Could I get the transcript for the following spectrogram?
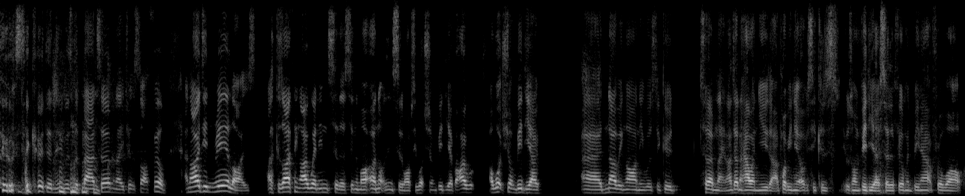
who was the good and who was the bad Terminator at the start of the film. And I didn't realise, because uh, I think I went into the cinema, uh, not in the cinema, obviously watched it on video, but I, I watched it on video uh, knowing Arnie was the good Terminator. I don't know how I knew that. I probably knew it obviously because it was on video, so the film had been out for a while.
